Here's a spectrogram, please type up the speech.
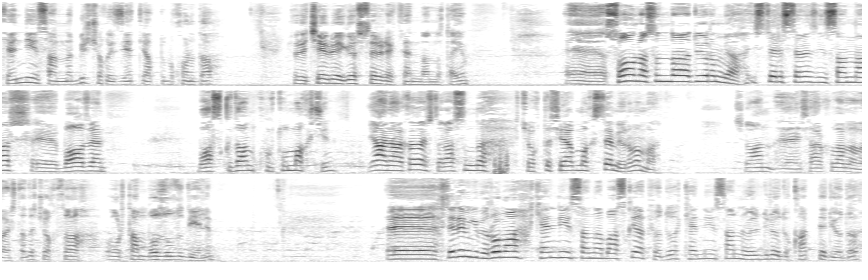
kendi insanına birçok eziyet yaptı bu konuda. Şöyle çevreyi göstererekten de anlatayım. Ee, sonrasında diyorum ya ister istemez insanlar e, bazen baskıdan kurtulmak için yani arkadaşlar aslında çok da şey yapmak istemiyorum ama şu an e, şarkılar da başladı. Çok da ortam bozuldu diyelim. Ee, dediğim gibi Roma kendi insanına baskı yapıyordu. Kendi insanını öldürüyordu, katlediyordu.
